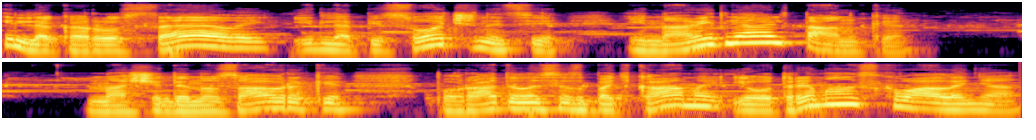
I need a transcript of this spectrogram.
і для каруселей, і для пісочниці, і навіть для альтанки. Наші динозаврики порадилися з батьками і отримали схвалення.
